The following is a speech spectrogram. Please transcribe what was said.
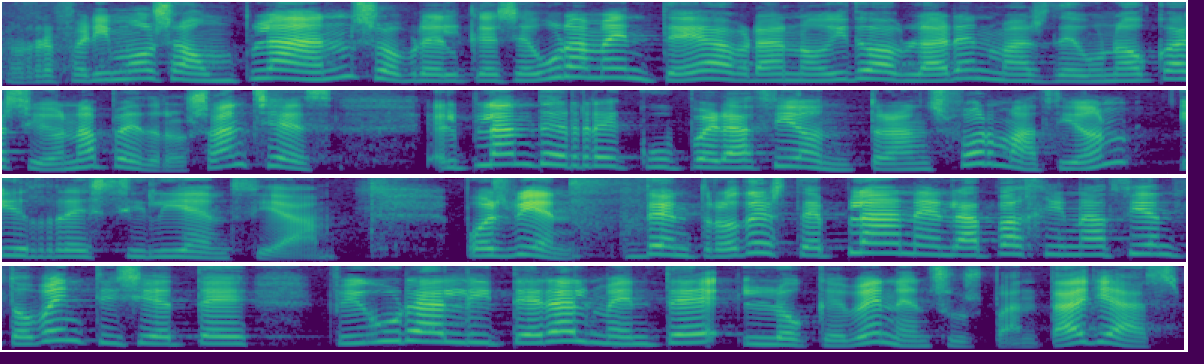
Nos referimos a un plan sobre el que seguramente habrán oído hablar en más de una ocasión a Pedro Sánchez, el plan de recuperación, transformación y resiliencia. Pues bien, dentro de este plan, en la página 127, figura literalmente lo que ven en sus pantallas.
